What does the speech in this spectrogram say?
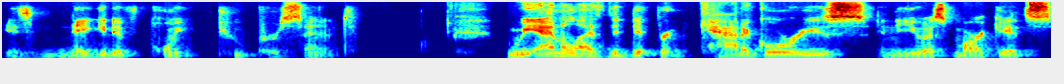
is negative 0.2%. When we analyze the different categories in the US markets,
